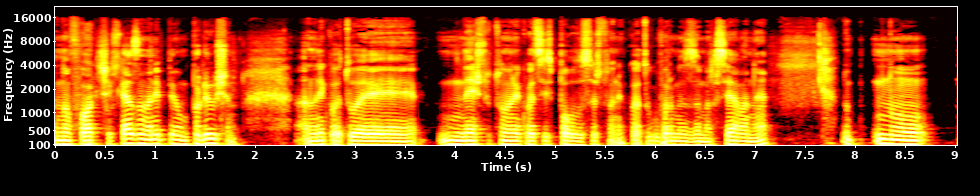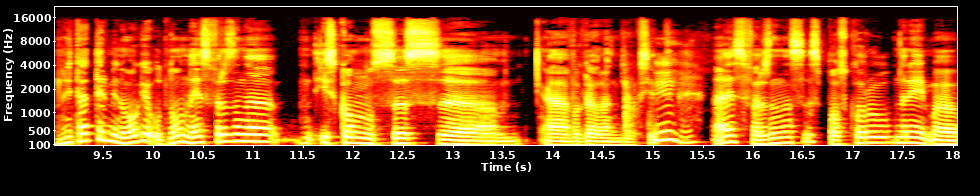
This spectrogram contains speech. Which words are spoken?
едно флаг, че каза, нали, pollution, нали, което е нещото, нали, което се използва също, нали, когато говорим за замърсяване. Но, но нали, тази терминология отново не е свързана изконно с а, а, въглероден диоксид, mm-hmm. а е свързана с по-скоро нали, а,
